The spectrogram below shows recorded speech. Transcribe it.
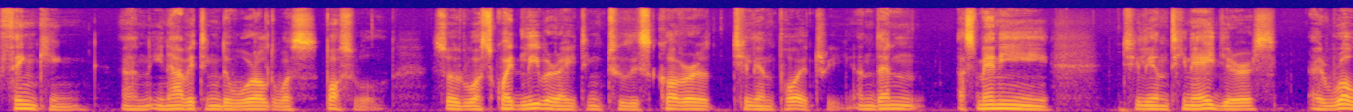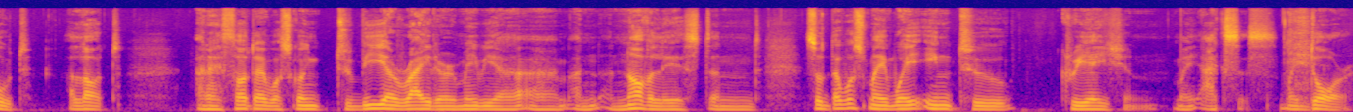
thinking and inhabiting the world was possible. So it was quite liberating to discover Chilean poetry. And then, as many Chilean teenagers, I wrote a lot. And I thought I was going to be a writer, maybe a, um, a, a novelist. And so that was my way into creation, my access, my door.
